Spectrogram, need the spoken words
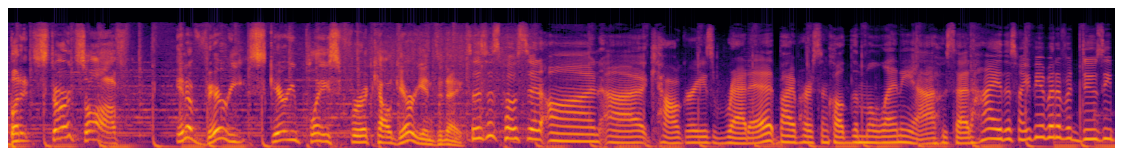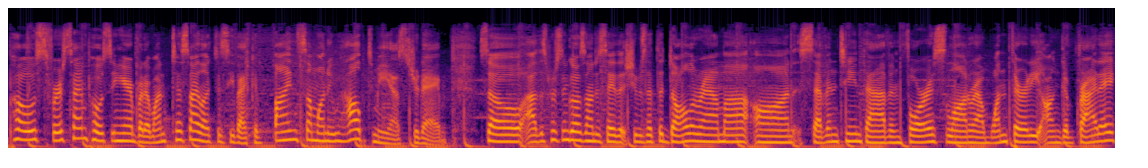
but it starts off in a very scary place for a Calgarian today. So this was posted on uh, Calgary's Reddit by a person called the Millennia, who said, "Hi, this might be a bit of a doozy post. First time posting here, but I wanted to test my luck to see if I could find someone who helped me yesterday." So uh, this person goes on to say that she was at the Dollarama on 17th Ave in Forest Lawn around 1:30 on Good Friday,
